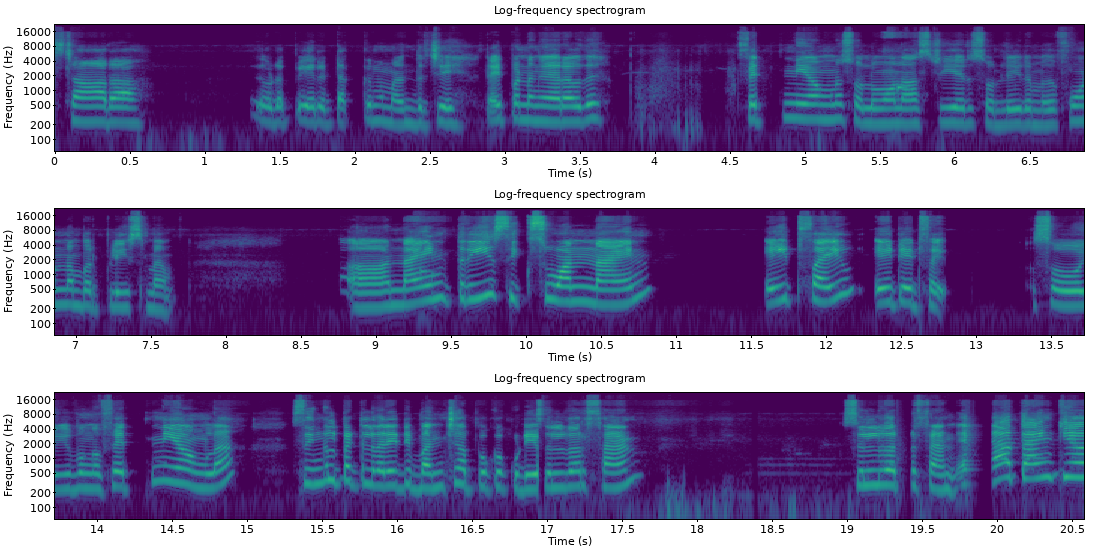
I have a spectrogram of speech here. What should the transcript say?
ஸ்டாரா இதோட பேர் டக்குன்னு மறந்துருச்சு. டைப் பண்ணுங்கள் யாராவது. ஃபெட்னியாங்னு சொல்லுவோம். லாஸ்ட் இயர் சொல்லி நம்ம phone number please ma'am nine three six one nine eight five eight eight five so இவங்க ஃபெட்னியாங்கில் சிங்கிள் பெட்டல் வெரைட்டி பஞ்சாக போக்கக்கூடிய சில்வர் ஃபேன் சில்வர் ஃபேன் ஏ தேங்க்யூ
